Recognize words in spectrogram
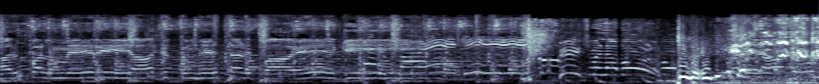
हर पल मेरी याद तुम्हें तड़पाएगी। बीच में ना बोल।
